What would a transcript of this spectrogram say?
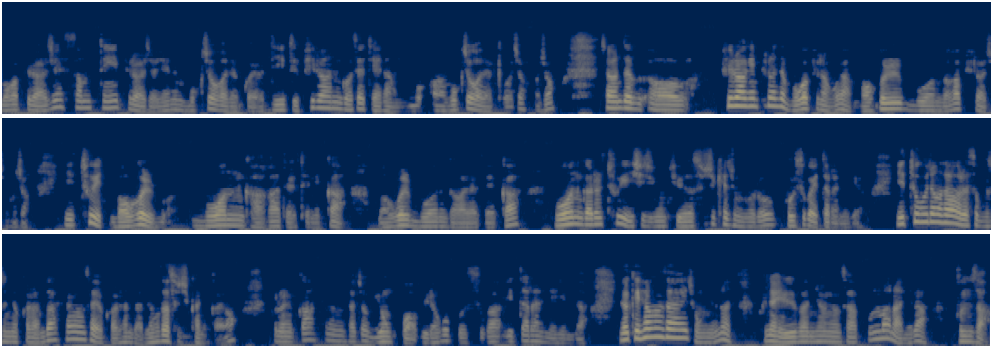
뭐가 필요하지? something이 필요하죠. 얘는 목적어가 될 거예요. need, 필요한 것의 대상, 어, 목적어가 될 거죠. 그죠? 자, 근데, 어, 필요하긴 필요한데 뭐가 필요한 거야? 먹을 무언가가 필요하죠. 그죠? 이 to eat, 먹을 무언가가 될 테니까, 먹을 무언가가 될 테니까, 무언가를 to eat이 지금 뒤에서 수식해 준 거로 볼 수가 있다는 얘기예요. 이 to 부정사가 그래서 무슨 역할을 한다? 형용사 역할을 한다. 명사 수식하니까요. 그러니까 형용사적 용법이라고 볼 수가 있다는 얘기입니다. 이렇게 형용사의 종류는 그냥 일반 형용사뿐만 아니라 분사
